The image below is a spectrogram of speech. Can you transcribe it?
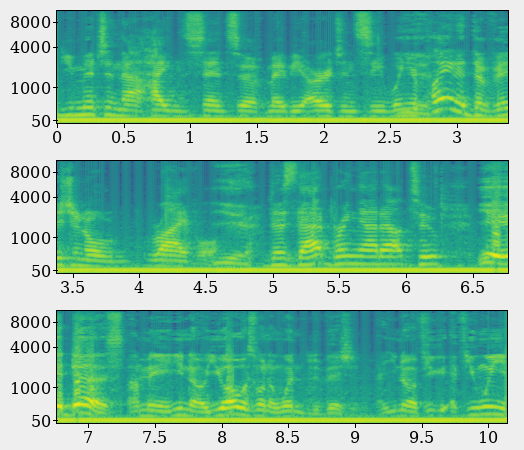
You mentioned that heightened sense of maybe urgency when you're playing a divisional rival. Yeah. Does that bring that out too? Yeah, it does. I mean, you know, you always want to win the division, and you know, if you if you win,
